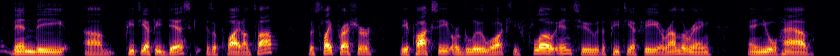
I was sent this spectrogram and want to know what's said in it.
Then the um, PTFE disc is applied on top with slight pressure. The epoxy or glue will actually flow into the PTFE around the ring and you will have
